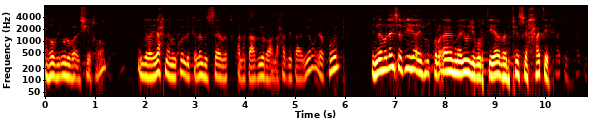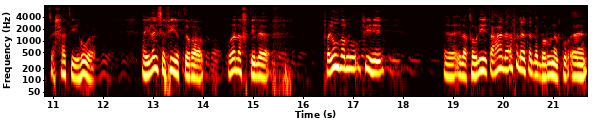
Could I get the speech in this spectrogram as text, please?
أهو بيقولوا بقى الشيخ أهو ويريحنا من كل الكلام السابق على تعبيره على حد تعبيره يقول إنه ليس فيه أي في القرآن ما يوجب ارتيابا في صحته. صحته هو أي ليس فيه اضطراب ولا اختلاف فينظر فيه إلى قوله تعالى أفلا تدبرون القرآن؟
